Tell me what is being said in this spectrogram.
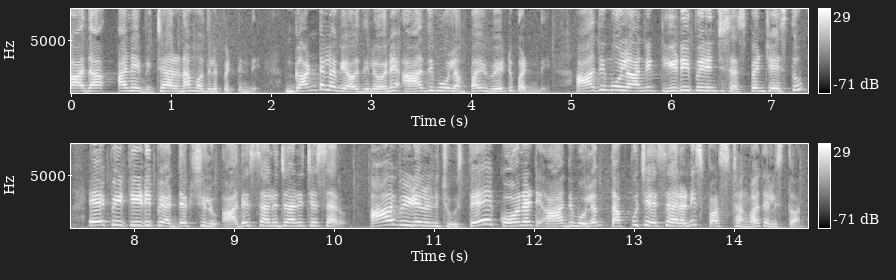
కాదా అనే విచారణ మొదలుపెట్టింది. గంటల వ్యవధిలోనే ఆదిమూలంపై వేటు పడింది ఆదిమూలాన్ని టీడీపీ నుంచి సస్పెండ్ చేస్తూ ఏపీ టీడీపీ అధ్యక్షులు ఆదేశాలు జారీ చేశారు. ఆ వీడియోలను చూస్తే కోనటి ఆదిమూలం తప్పు చేశారని స్పష్టంగా తెలుస్తోంది.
